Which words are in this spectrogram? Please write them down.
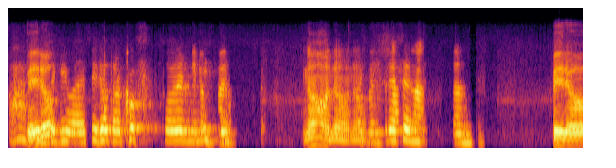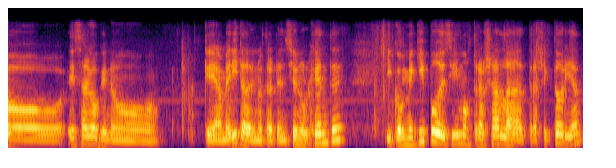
Ah, Pero- pensé que iba a decir otra cosa sobre el ministro. No, no, no. Me. Pero es algo que no que amerita de nuestra atención urgente y con mi equipo decidimos trazar la trayectoria,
